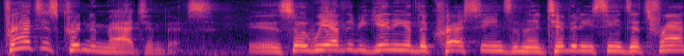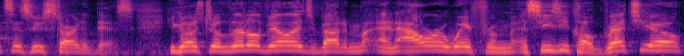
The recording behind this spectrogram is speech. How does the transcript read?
Francis couldn't imagine this. Uh, so we have the beginning of the creche scenes and the nativity scenes. It's Francis who started this. He goes to a little village about an hour away from Assisi called Greccio,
